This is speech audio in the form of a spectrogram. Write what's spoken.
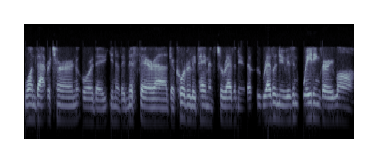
one VAT return or they, you know, they miss their uh, their quarterly payments to revenue, that revenue isn't waiting very long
